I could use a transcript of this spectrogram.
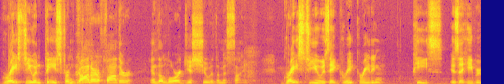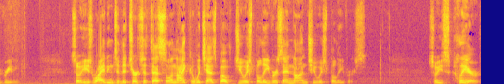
Grace to you and peace from God our Father and the Lord Yeshua the Messiah. Grace to you is a Greek greeting, peace is a Hebrew greeting. So he's writing to the church of Thessalonica, which has both Jewish believers and non Jewish believers. So he's clear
